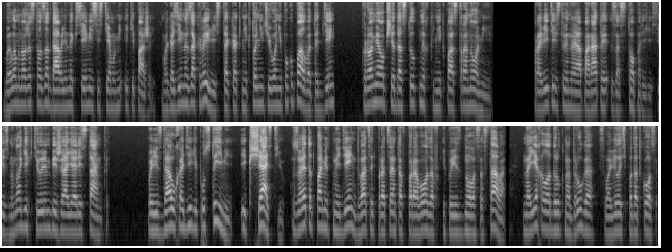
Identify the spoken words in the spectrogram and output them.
было множество задавленных всеми системами экипажей. Магазины закрылись, так как никто ничего не покупал в этот день, кроме общедоступных книг по астрономии. Правительственные аппараты застопорились. Из многих тюрем бежали арестанты. Поезда уходили пустыми, и к счастью, за этот памятный день 20% паровозов и поездного состава наехало друг на друга, свалилось под откосы.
